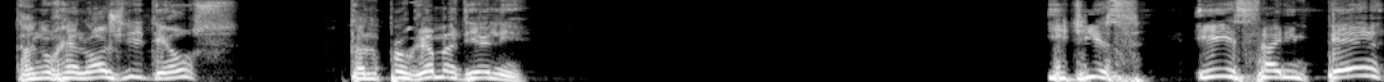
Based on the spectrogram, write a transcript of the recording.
Está no relógio de Deus. Está no programa dele. E diz: e estar em pé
